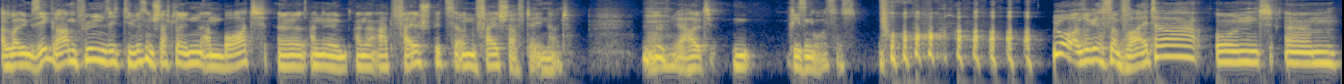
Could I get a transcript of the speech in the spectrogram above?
Also bei dem Seegraben fühlen sich die WissenschaftlerInnen an Bord äh, an eine, an eine Art Pfeilspitze und einen Pfeilschaft erinnert. Ja, der halt riesengroß ist. ja, und so geht es dann weiter. Und ähm,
